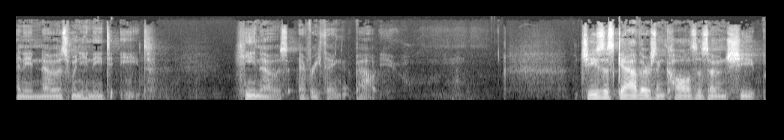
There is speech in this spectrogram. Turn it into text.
and He knows when you need to eat. He knows everything about you. Jesus gathers and calls His own sheep,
